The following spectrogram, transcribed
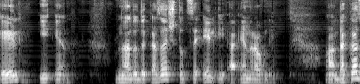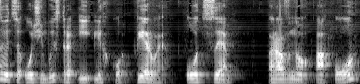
L и N. Надо доказать, что CL и AN равны. А, доказывается очень быстро и легко. Первое. ОС равно АО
